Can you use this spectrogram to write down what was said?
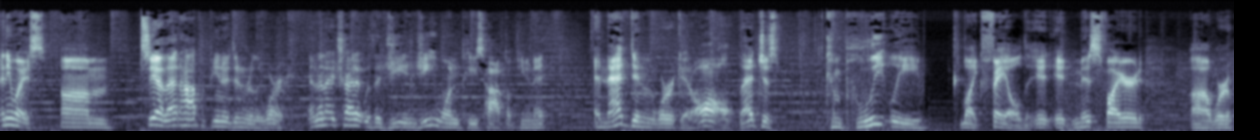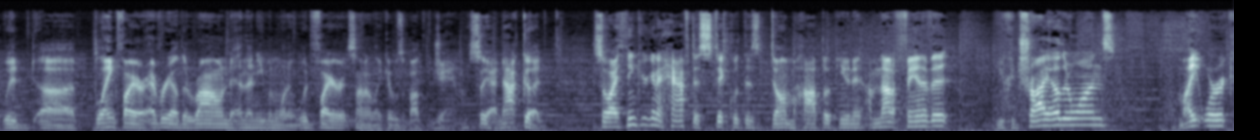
Anyways, um, so yeah, that hop-up unit didn't really work. And then I tried it with a G&G one-piece hop-up unit, and that didn't work at all. That just completely, like, failed. It, it misfired, uh, where it would uh, blank fire every other round, and then even when it would fire, it sounded like it was about to jam. So yeah, not good. So I think you're going to have to stick with this dumb hop-up unit. I'm not a fan of it. You could try other ones. Might work,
